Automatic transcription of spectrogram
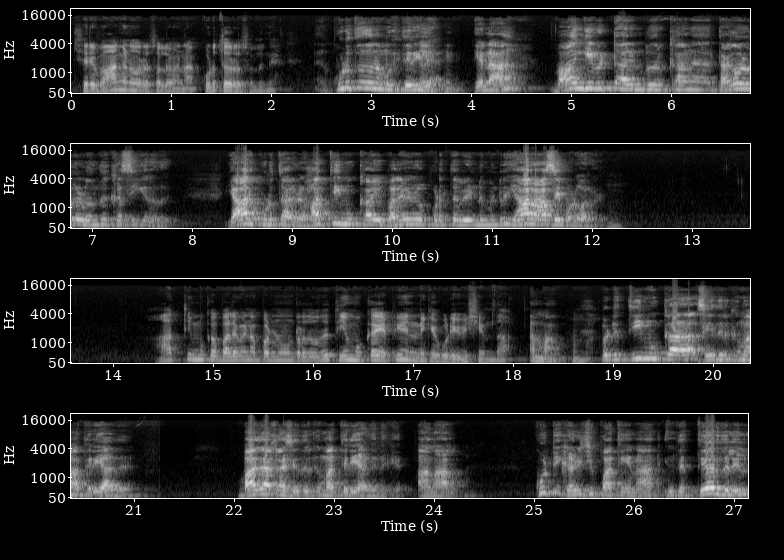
சரி வாங்கினவரை சொல்ல வேணாம் கொடுத்தவரை சொல்லுங்கள் கொடுத்தது நமக்கு தெரியல. ஏன்னா வாங்கி விட்டார் என்பதற்கான தகவல்கள் வந்து கசிகிறது. யார் கொடுத்தார்கள்? அதிமுகவை பலவீனப்படுத்த வேண்டும் என்று யார் ஆசைப்படுவார்கள்? அதிமுக பலவீனப்படணுன்றது வந்து திமுக எப்பயும் நினைக்கக்கூடிய விஷயம்தான். ஆமாம் பட் திமுக செய்திருக்குமா? தெரியாது. பாஜக செய்திருக்குமா? தெரியாது எனக்கு. ஆனால் கூட்டி கழித்து பார்த்தீங்கன்னா இந்த தேர்தலில்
